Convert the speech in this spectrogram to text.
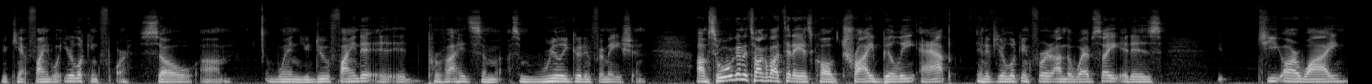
You can't find what you're looking for. So um, when you do find it, it, it, provides some some really good information. Um, so what we're going to talk about today is called TryBilly app, and if you're looking for it on the website, it is T R Y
